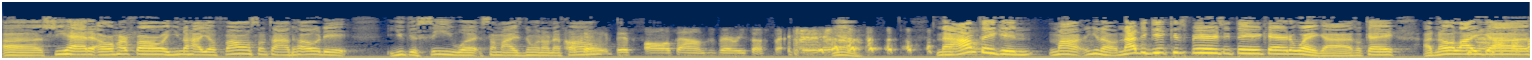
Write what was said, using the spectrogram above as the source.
Uh, she had it on her phone. You know how your phone sometimes hold it. You can see what somebody's doing on their phone. Okay, this all sounds very suspect. Yeah. Now I'm thinking my, you know, not to get conspiracy theory carried away, guys. Okay, I know a lot of you guys,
